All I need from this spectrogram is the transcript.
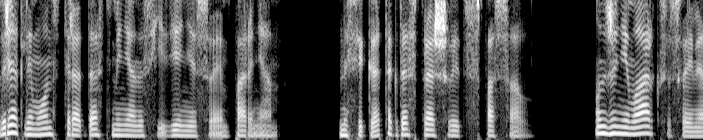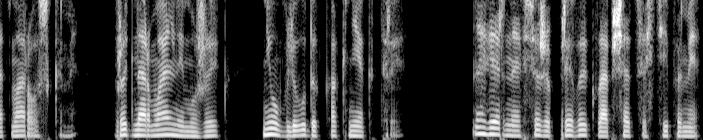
Вряд ли монстр отдаст меня на съедение своим парням. Нафига тогда, спрашивается, спасал? Он же не Марк со своими отморозками. Вроде нормальный мужик, не ублюдок, как некоторые. Наверное, все же привыкла общаться с типами,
